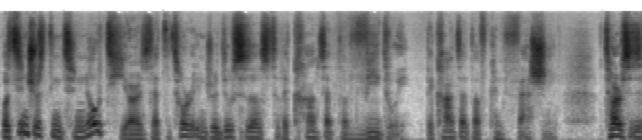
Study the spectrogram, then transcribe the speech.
What's interesting to note here is that the Torah introduces us to the concept of vidui, the concept of confession. The Torah says.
